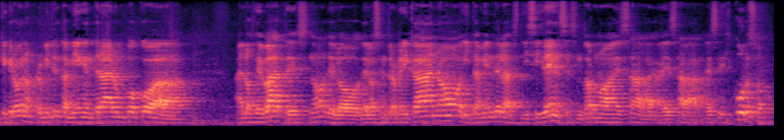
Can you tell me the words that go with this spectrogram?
que creo que nos permiten también entrar un poco a, a los debates ¿no? de, lo, de, centroamericano y también de las disidencias en torno a, esa, a, esa, a ese discurso.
